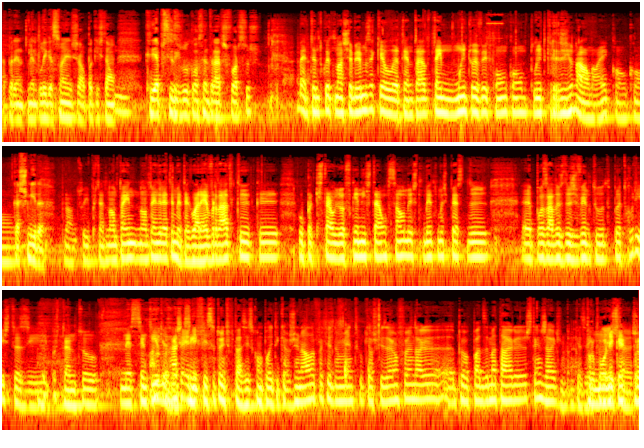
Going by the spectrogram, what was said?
aparentemente ligações ao Paquistão, Hum. que é preciso concentrar esforços. Bem, tanto quanto nós sabemos, aquele atentado tem muito a ver com, com política regional, não é? Com, com, Caxemira. Pronto, e portanto não tem, não tem diretamente. Agora, é verdade que, que o Paquistão e o Afeganistão são neste momento uma espécie de pousadas da juventude para terroristas e, portanto, nesse sentido, dizer, acho que é difícil tu interpretares isso como política regional a partir do momento que o que eles fizeram foi andar eh, preocupados a matar estrangeiros. Não é? Quer dizer, Por uma, única, turistas. por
